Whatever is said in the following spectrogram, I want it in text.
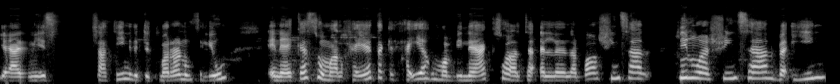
يعني الساعتين اللي بتتمرنوا في اليوم انعكاسهم على حياتك الحقيقة. هم بينعكسوا على ال 24 ساعة 22 ساعة الباقيين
